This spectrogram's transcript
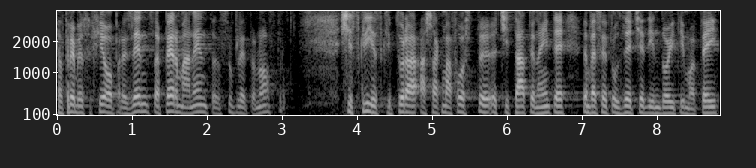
El trebuie să fie o prezență permanentă în sufletul nostru. Și scrie Scriptura, așa cum a fost uh, citat înainte, în versetul 10 din 2 Timotei,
